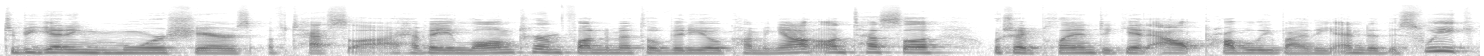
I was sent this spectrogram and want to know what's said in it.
to be getting more shares of Tesla. I have a long term fundamental video coming out on Tesla, which I plan to get out probably by the end of this week.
